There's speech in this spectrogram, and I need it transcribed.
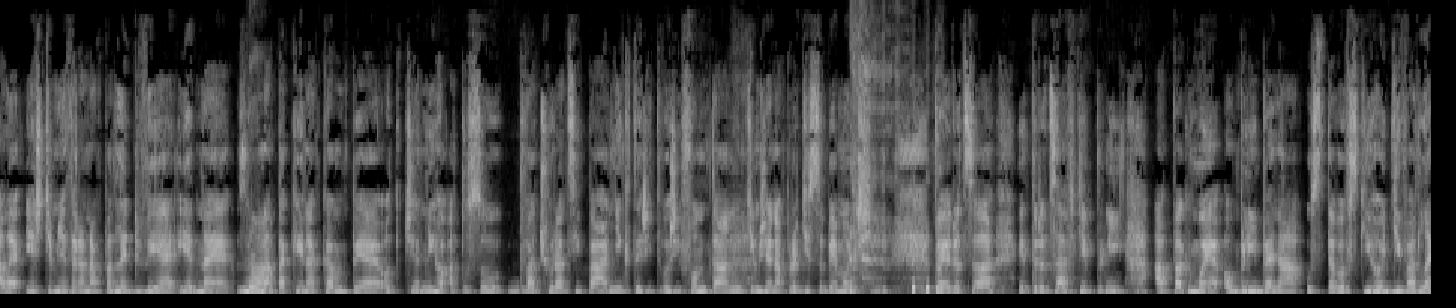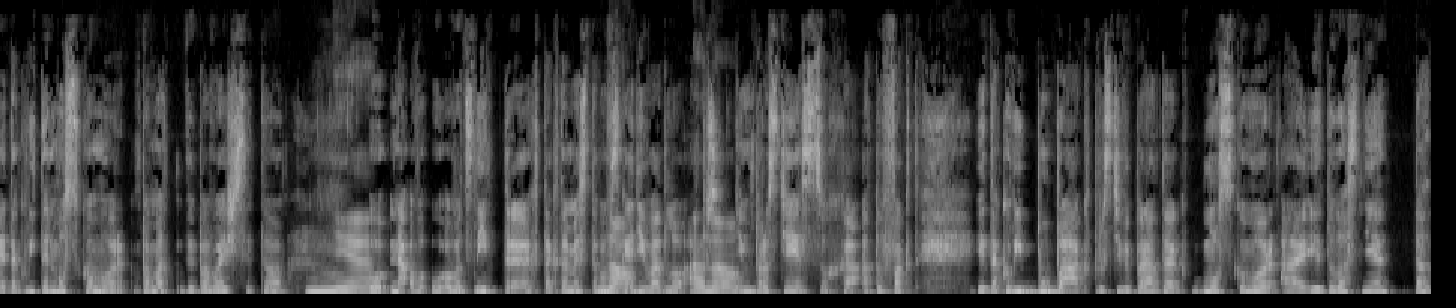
Ale ještě mě teda napadly dvě. Jedna je zrovna no. taky na kampě od Černýho a to jsou dva čurací páni, kteří tvoří fontánu tím, že naproti sobě močí. To je docela, je to docela vtipný. A pak moje oblíbená u Stavovského divadla je takový ten moskomor. Pamat, vypavuješ si to? Ne. U, na, u ovocný trh, tak tam je Stavovské no. divadlo a ano. tím prostě je socha a to fakt je takový bubák, prostě vypadá to jak moskomor a je to vlastně ta,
